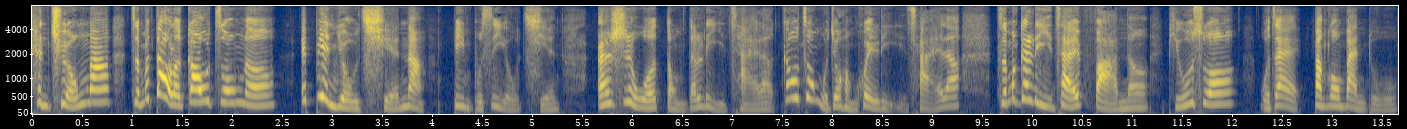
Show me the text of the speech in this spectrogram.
很穷吗？怎么到了高中呢？哎，变有钱呐，并不是有钱，而是我懂得理财了。高中我就很会理财了。怎么个理财法呢？比如说，我在半工半读。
